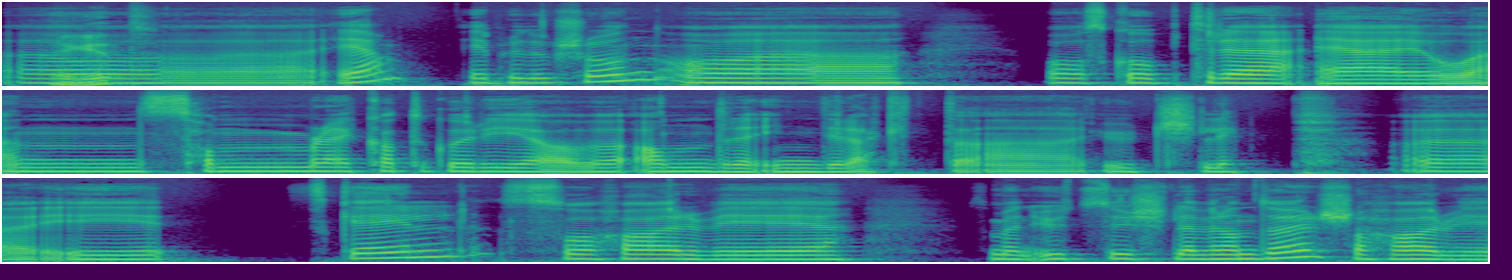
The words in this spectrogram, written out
Eget. Og, ja, i produksjon. Og, og Scope 3 er jo en samlekategori av andre indirekte utslipp. Eh, I Scale så har vi, som en utstyrsleverandør, så har vi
